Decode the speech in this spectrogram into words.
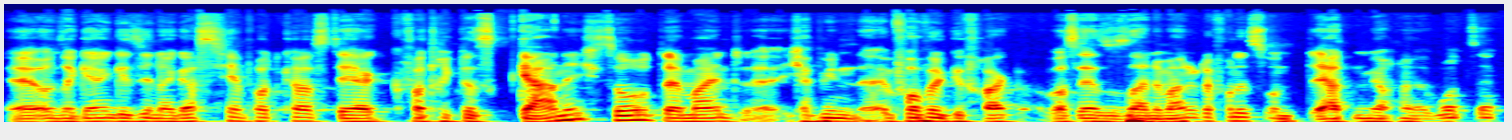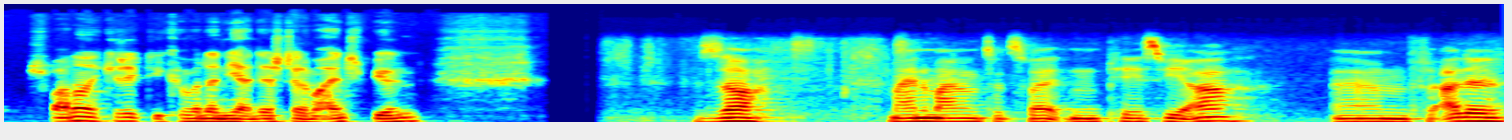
äh, unser gern gesehener Gast hier im Podcast, der verträgt das gar nicht so. Der meint, äh, ich habe ihn im Vorfeld gefragt, was er so seine Meinung davon ist und er hat mir auch eine WhatsApp-Sprachnachricht geschickt, die können wir dann hier an der Stelle mal einspielen. So, meine Meinung zur zweiten PSVR. Ähm, für alle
